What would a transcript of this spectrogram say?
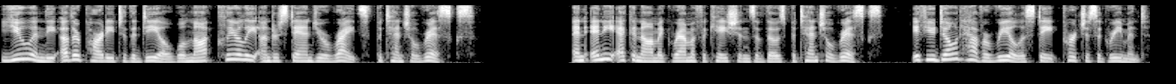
You and the other party to the deal will not clearly understand your rights, potential risks, and any economic ramifications of those potential risks if you don't have a real estate purchase agreement.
